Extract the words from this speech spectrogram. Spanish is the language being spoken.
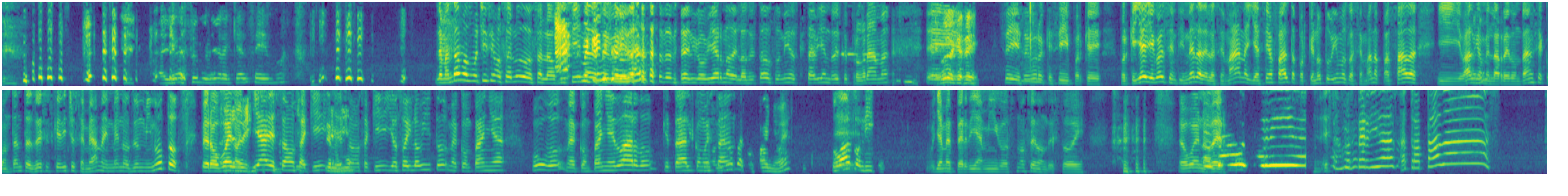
cbp.gov/careers. ¿qué hacemos? Le mandamos muchísimos saludos a la Ah, oficina se de seguridad del gobierno de los Estados Unidos que está viendo este programa. Seguro Eh, que sí. Sí, seguro que sí, porque porque ya llegó el centinela de la semana y hacía falta porque no tuvimos la semana pasada y válgame la redundancia con tantas veces que he dicho se me ama en menos de un minuto, pero bueno, ya estamos aquí, ya estamos aquí, yo soy Lobito, me acompaña Hugo, me acompaña Eduardo, ¿qué tal? ¿Cómo Yo están? no te acompaño, ¿eh? Tú vas Eh, solito. Ya me perdí, amigos. No sé dónde estoy. Pero bueno, a ver. Estamos perdidas, atrapadas.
